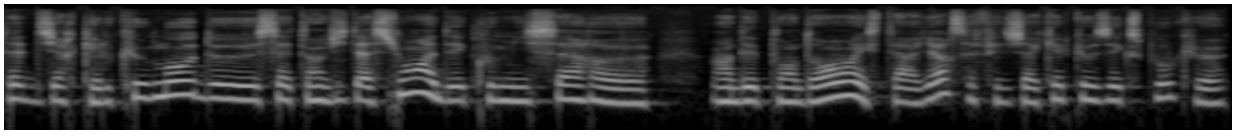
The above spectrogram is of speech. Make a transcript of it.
Peut-être dire quelques mots de cette invitation à des commissaires euh, indépendants, extérieurs. Ça fait déjà quelques expos que,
